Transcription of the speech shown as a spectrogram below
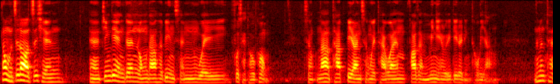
那我们知道之前嗯金电跟隆达合并成为富彩投控，成那它必然成为台湾发展 Mini LED 的领头羊。能不能谈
